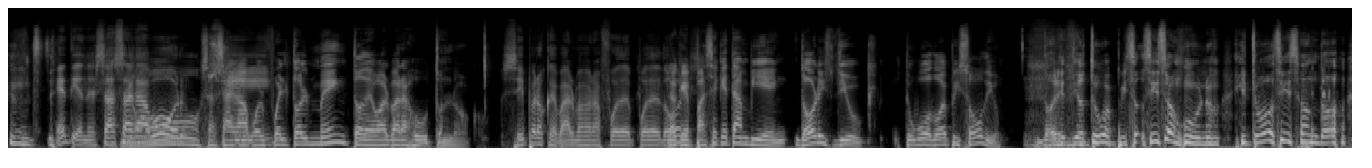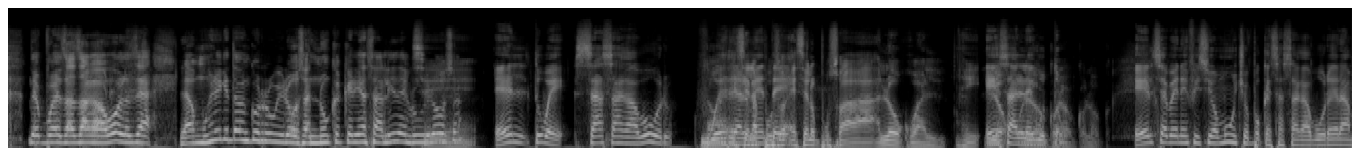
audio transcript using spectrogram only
¿Entiendes? Sasa Gabor. No, Sasa sí. Gabor fue el tormento de Bárbara Hutton, loco. Sí, pero que Bárbara fue después de Doris. Lo que pasa es que también Doris Duke tuvo dos episodios. Doris Duke tuvo episodio, season 1 y tuvo season 2 después de Sasa Gabor. O sea, las mujeres que estaban con Rubirosa nunca querían salir de Rubirosa. Sí. Él, tú ves, Sasa Gabor No, fue ese, la realmente... puso, ese lo puso a loco al. Sí, esa loco, le loco, gustó. loco, loco. Él se benefició mucho porque Sasa Gabor era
